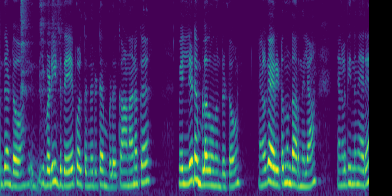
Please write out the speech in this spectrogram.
ഇതുണ്ടോ? ഇവിടെ ഉണ്ട് ഇതേപോലെ തന്നെ ഒരു ടെമ്പിൾ കാണാനൊക്കെ വലിയ ടെമ്പിളാണ് തോന്നുന്നുണ്ട് കേട്ടോ ഞങ്ങൾ കയറിയിട്ടൊന്നും ഉണ്ടായിരുന്നില്ല. ഞങ്ങൾ പിന്നെ നേരെ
